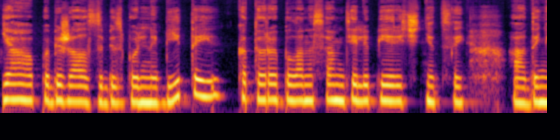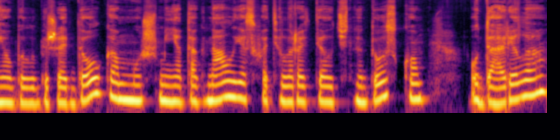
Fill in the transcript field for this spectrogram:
Я побежала за бейсбольной битой, которая была на самом деле перечницей. А до нее было бежать долго. Муж меня догнал, я схватила разделочную доску, ударила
